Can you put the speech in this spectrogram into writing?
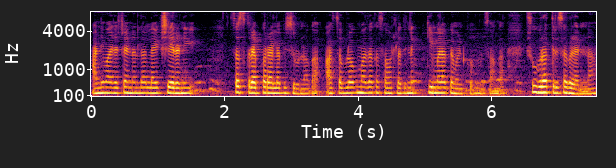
आणि माझ्या चॅनलला लाईक शेअर आणि सबस्क्राईब करायला विसरू नका. आजचा ब्लॉग माझा कसा वाटला ते नक्की मला कमेंट करून सांगा. शुभरात्री सगळ्यांना.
